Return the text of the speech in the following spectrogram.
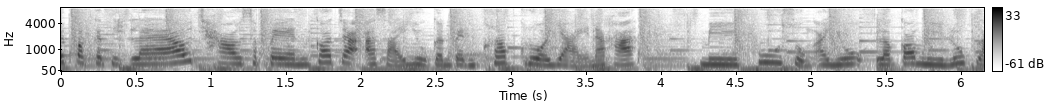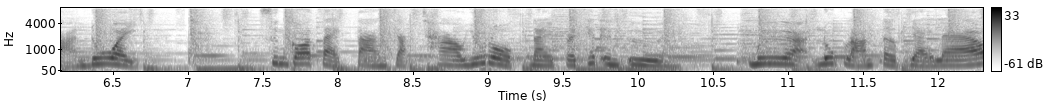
ยปกติแล้วชาวสเปนก็จะอาศัยอยู่กันเป็นครอบครัวใหญ่นะคะ มีผู้สูงอายุแล้วก็มีลูกหลานด้วย ซึ่งก็แตกต่างจากชาวยุโรปในประเทศอื่นๆ เมื่อลูกหลานเติบใหญ่แล้ว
